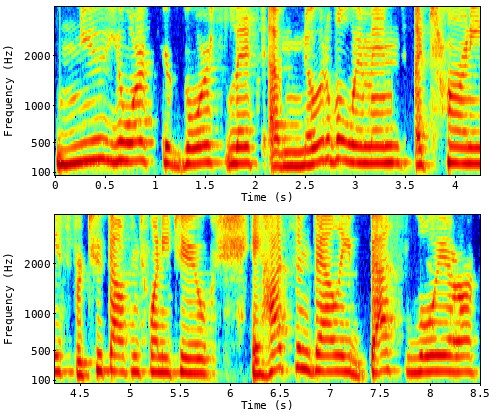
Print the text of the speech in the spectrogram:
New York divorce list of notable women attorneys for 2022, a Hudson Valley best lawyer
